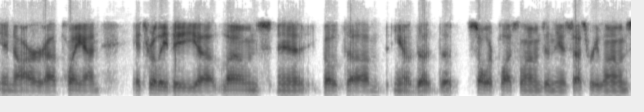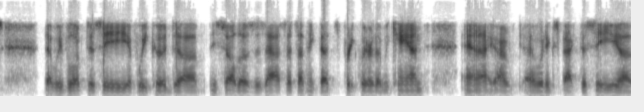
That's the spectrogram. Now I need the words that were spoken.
in our uh, plan, it's really the loans, both um, you know, the solar plus loans and the accessory loans that we've looked to see if we could uh, sell those as assets. I think that's pretty clear that we can, and I would expect to see uh,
